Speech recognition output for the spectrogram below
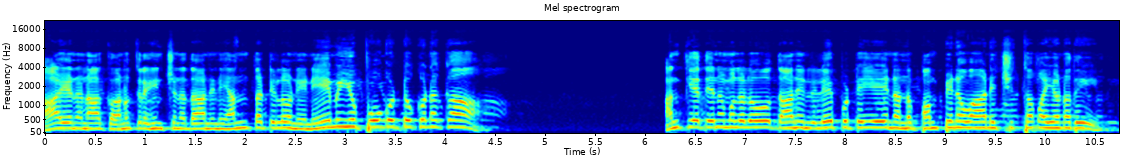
ఆయన నాకు అనుగ్రహించిన దానిని అంతటిలో నేనేమీ పోగొట్టుకునక అంత్య దినములలో దానిని లేపుటయే నన్ను పంపిన వాని చిత్తమయ్యున్నది. ఉన్నది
